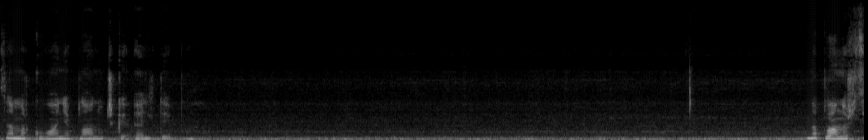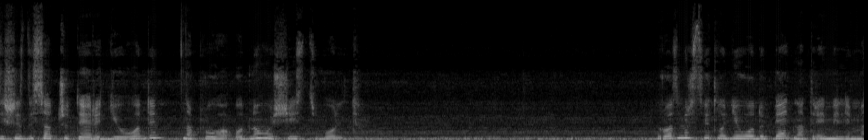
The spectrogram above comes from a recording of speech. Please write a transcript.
Це маркування планочки L типу. На планочці 64 діоди, напруга 1,6 вольт. Розмір світлодіоду 5 на 3 мм.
